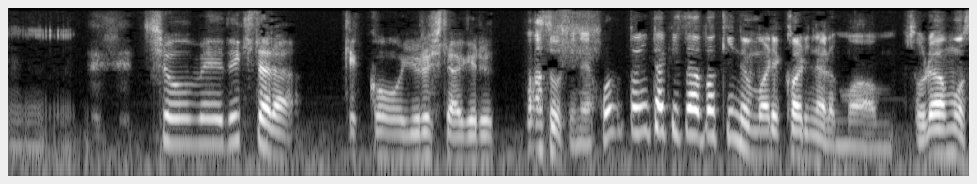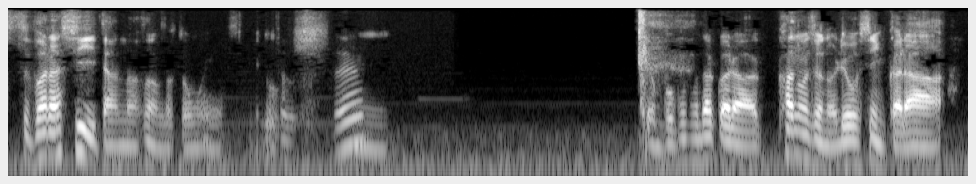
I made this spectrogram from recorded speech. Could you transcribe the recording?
うん。証明できたら結婚を許してあげる。まあそうですね。本当に滝沢馬琴の生まれ変わりなら、まあ、それはもう素晴らしい旦那さんだと思いますけど。そうですね。うん。でも僕もだから、彼女の両親からはい、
